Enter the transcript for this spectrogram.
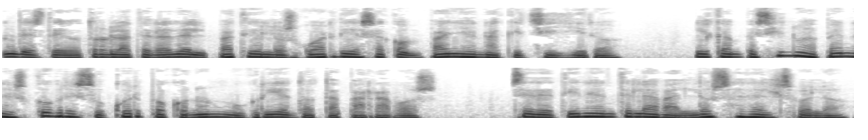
Desde otro lateral del patio los guardias acompañan a Kichijiro. El campesino apenas cubre su cuerpo con un mugriento taparrabos. Se detiene ante la baldosa del suelo.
